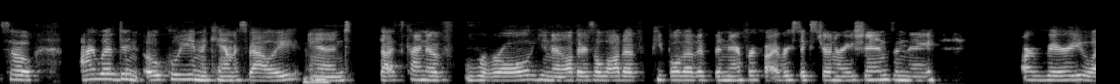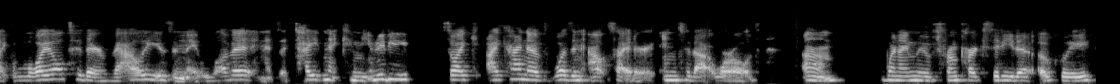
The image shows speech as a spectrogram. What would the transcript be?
So, I lived in Oakley in the Kamas Valley, mm-hmm. and that's kind of rural. You know, there's a lot of people that have been there for five or six generations, and they are very like loyal to their valleys and they love it, and it's a tight knit community. So I, I kind of was an outsider into that world um, when I moved from Park City to Oakley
